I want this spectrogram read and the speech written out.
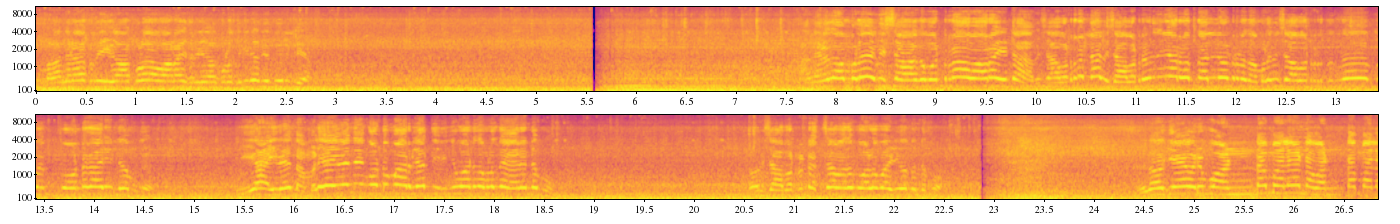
നമ്മളങ്ങനെ ശ്രീകാക്കുളം ആവാറായി ശ്രീകാക്കുളത്തേക്ക് അധികം ദൂരില്ല അങ്ങനെ നമ്മൾ വിശാഖപട്ടണം ആവാറായിട്ടാ വിശാഖപട്ടണം അല്ല വിശാഖപട്ടണം ഇവിടുന്ന് അറുപത്തിനാല് കിലോമീറ്റർ നമ്മൾ വിശാഖപട്ടണത്തിൽ പോകേണ്ട കാര്യമില്ല നമുക്ക്. ഈ ഹൈവേ നമ്മൾ ഈ ഹൈവേന്ന് എങ്ങോട്ടും മാറില്ല. തിരിഞ്ഞു പോകാണ്ട് നമ്മൾ നേരെ തന്നെ പോകും. അപ്പൊ അവരുടെ ടച്ച് ആവാതെ പോലെ വഴി വന്നിട്ട് ഇപ്പോ ഇത് നോക്കിയാ ഒരു വണ്ടമല കണ്ട വണ്ടമല.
